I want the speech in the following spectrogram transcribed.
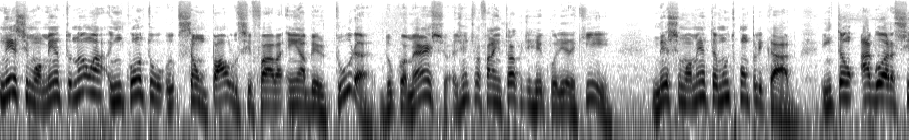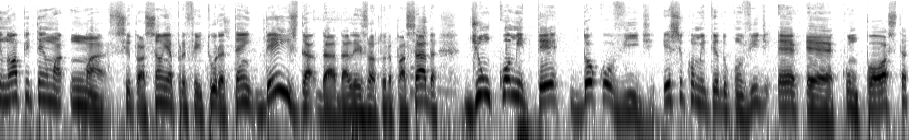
nesse momento, não há, enquanto São Paulo se fala em abertura do comércio, a gente vai falar em troca de recolher aqui. Nesse momento é muito complicado. Então, agora, Sinop tem uma, uma situação, e a prefeitura tem, desde a da, da legislatura passada, de um comitê do Covid. Esse comitê do Covid é, é composta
